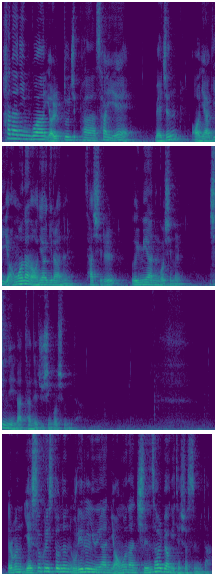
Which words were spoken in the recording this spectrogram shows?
하나님과 열두 지파 사이에 맺은 언약이 영원한 언약이라는 사실을 의미하는 것임을 친히 나타내 주신 것입니다. 여러분, 예수 그리스도는 우리를 위한 영원한 진설병이 되셨습니다.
